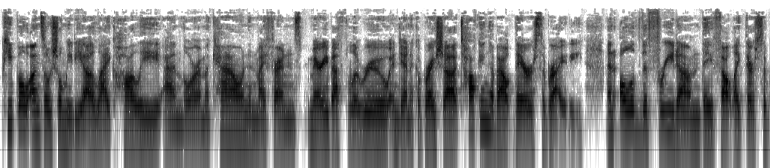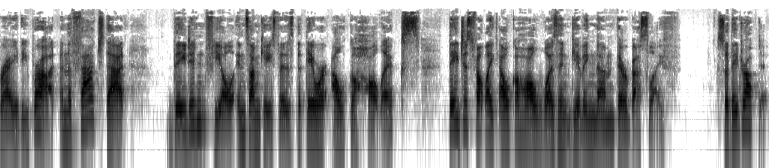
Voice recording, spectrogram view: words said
people on social media like Holly and Laura McKowen and my friends Mary Beth LaRue and Danica Brescia talking about their sobriety and all of the freedom they felt like their sobriety brought. And the fact that they didn't feel, in some cases, that they were alcoholics. They just felt like alcohol wasn't giving them their best life. So they dropped it.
